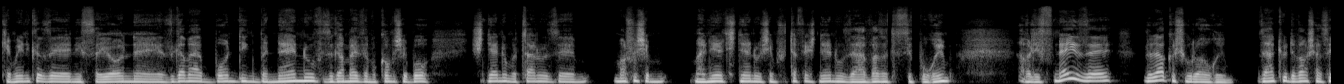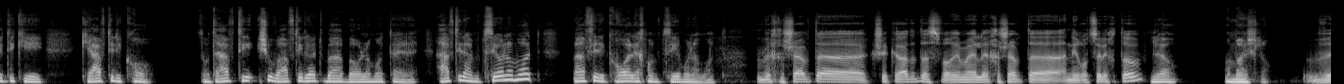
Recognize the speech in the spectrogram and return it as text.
כמין כזה ניסיון, אה, זה גם היה בונדינג בינינו, וזה גם היה איזה מקום שבו שנינו מצאנו איזה משהו שמעניין את שנינו, שמשותף לשנינו, זה אהבה לסיפורים. אבל לפני זה, זה לא היה קשור להורים. זה היה כאילו דבר שעשיתי כי, כי אהבתי לקרוא. זאת אומרת, אהבתי, שוב, אהבתי להיות בעולמות האלה. אהבתי להמציא עולמות, ואהבתי לקרוא על איך ממציאים עולמות. וחשבת, כשקראת את הספרים האלה, חשבת, אני רוצה לכתוב? לא, ממש לא. ו...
